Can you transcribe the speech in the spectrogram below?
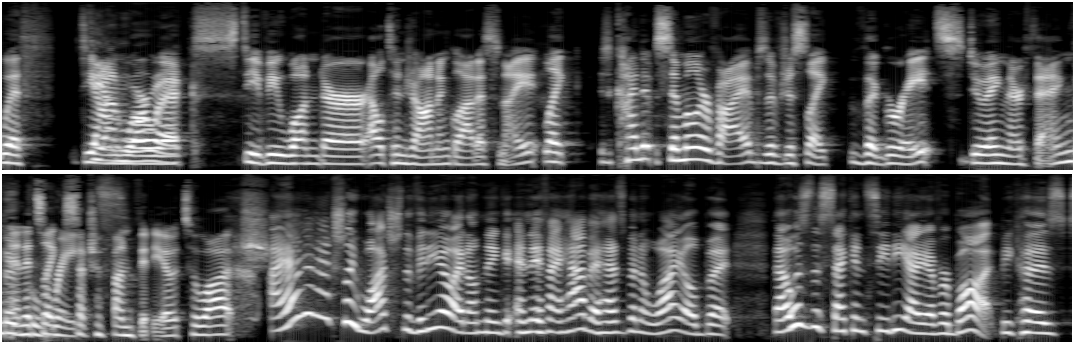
With Dionne Warwick. Warwick, Stevie Wonder, Elton John, and Gladys Knight. Like kind of similar vibes of just like the greats doing their thing, The and it's like such a fun video to watch. I haven't actually watched the video, I don't think, and if I have, it has been a while. But that was the second CD I ever bought because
